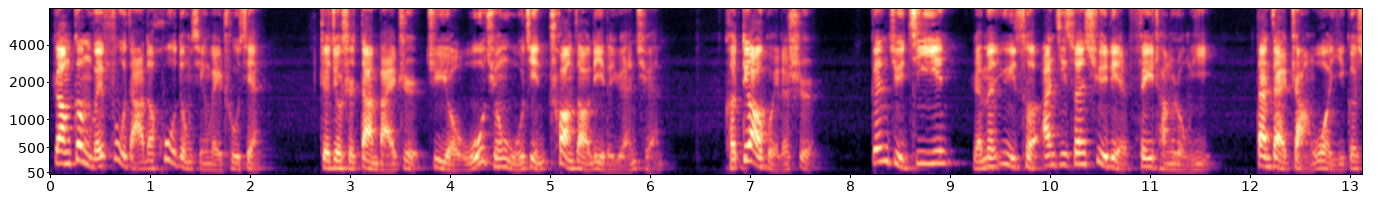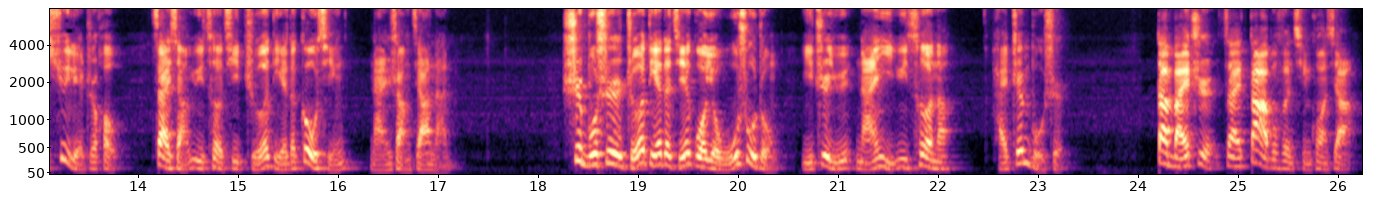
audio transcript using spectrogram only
让更为复杂的互动行为出现。这就是蛋白质具有无穷无尽创造力的源泉。可吊诡的是，根据基因，人们预测氨基酸序列非常容易，但在掌握一个序列之后，再想预测其折叠的构型难上加难。是不是折叠的结果有无数种，以至于难以预测呢？还真不是。蛋白质在大部分情况下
